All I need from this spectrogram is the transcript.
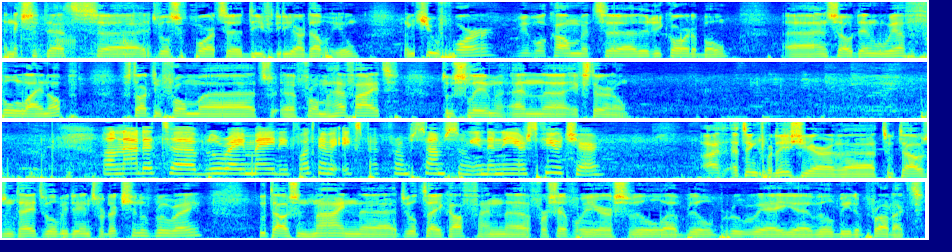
and next to that uh, it will support uh, DVD-RW. In Q4 we will come with uh, the recordable, and so then we have a full lineup, starting from from half height to slim and external. Well, now that uh, Blu-ray made it, what can we expect from Samsung in the nearest future? I, I think for this year, uh, 2008 will be the introduction of Blu-ray. 2009 uh, it will take off, and uh, for several years will, uh, will Blu-ray uh, will be the product.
